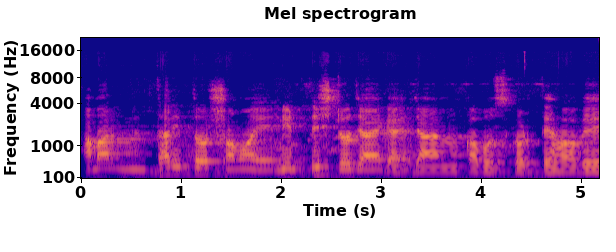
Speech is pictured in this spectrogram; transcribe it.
আমার নির্ধারিত সময়ে নির্দিষ্ট জায়গায় যান কবজ করতে হবে।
